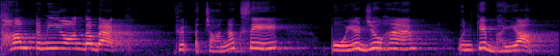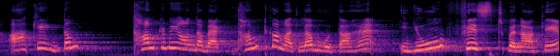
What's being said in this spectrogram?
thumped me on the back फिर अचानक से पोएट जो हैं, उनके भैया आके एकदम thumped me on the back thumped का मतलब होता है, यू फिस्ट बना के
